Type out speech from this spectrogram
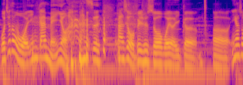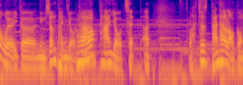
我觉得我应该没有，但是但是我必须说，我有一个呃，应该说我有一个女生朋友，她、哦、她有成呃。哇，就是反正她有老公，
